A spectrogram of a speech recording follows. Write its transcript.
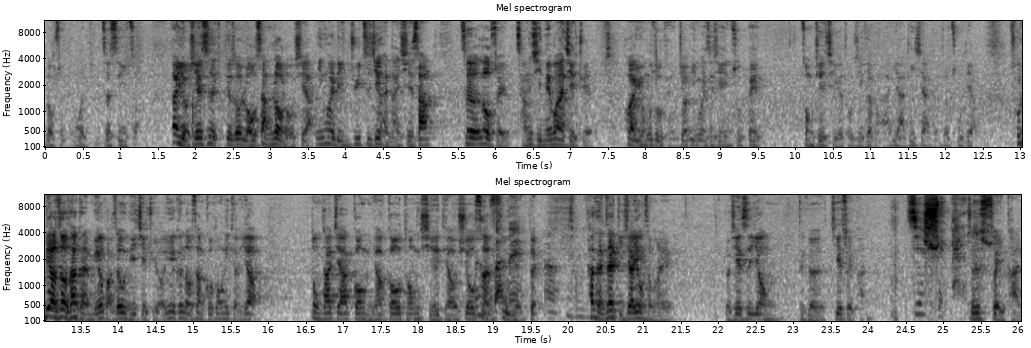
漏水的问题，这是一种。那有些是，比如说楼上漏楼下，因为邻居之间很难协商，这个漏水长期没办法解决。后来原屋主可能就因为这些因素被中介几个投机客把它压低价格就出掉，出掉之后他可能没有把这个问题解决哦，因为跟楼上沟通，你可能要动他加工，你要沟通协调修缮复原，对，他可能在底下用什么呢？有些是用这个接水盘，接水盘就是水盘，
